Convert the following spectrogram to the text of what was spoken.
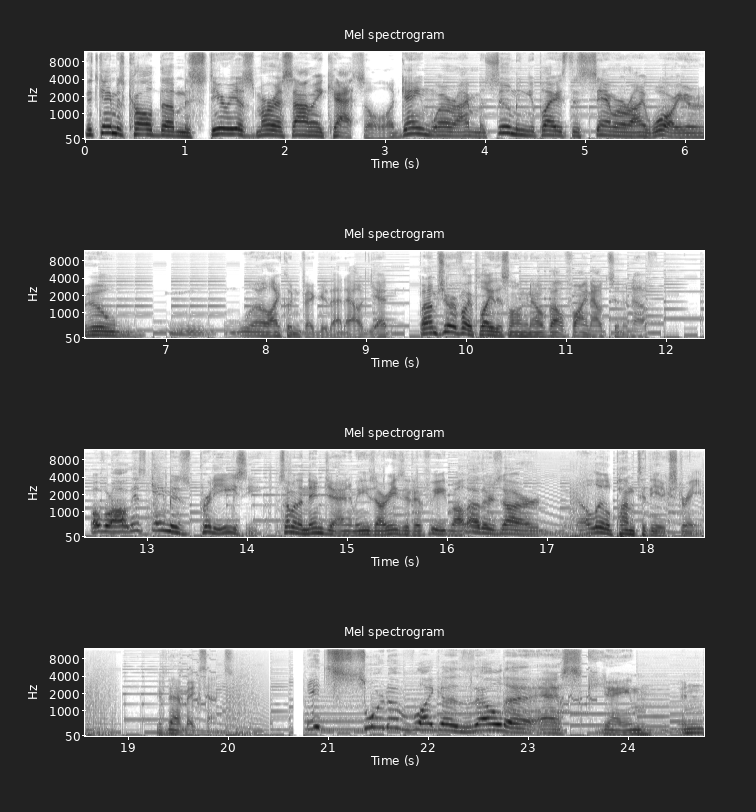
This game is called The Mysterious Murasame Castle, a game where I'm assuming you play as this samurai warrior who... Well, I couldn't figure that out yet. But I'm sure if I play this long enough, I'll find out soon enough. Overall, this game is pretty easy. Some of the ninja enemies are easy to defeat, while others are a little pumped to the extreme. If that makes sense. It's sort of like a Zelda-esque game. In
